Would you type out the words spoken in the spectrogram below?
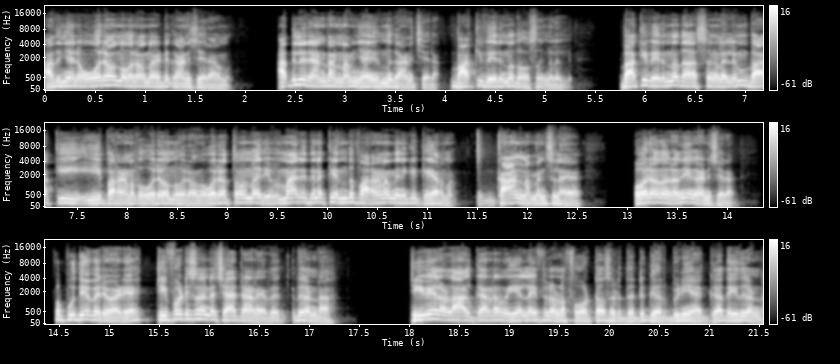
അത് ഞാൻ ഓരോന്നോരോന്നായിട്ട് കാണിച്ചു തരാമെന്ന്. അതിൽ രണ്ടെണ്ണം ഞാൻ ഇന്ന് കാണിച്ചു തരാം. ബാക്കി വരുന്ന ദിവസങ്ങളിൽ. ബാക്കി വരുന്ന ദിവസങ്ങളിലും ബാക്കി ഈ പറയണത് ഓരോന്നോരോന്ന് ഓരോരുത്തന്മാർ ഇവന്മാർ ഇതിനൊക്കെ എന്ത് പറയണമെന്ന് എനിക്ക് കയറണം കാണണം മനസ്സിലായ? ഓരോന്നോരോന്ന് ഞാൻ കാണിച്ചു തരാം. ഇപ്പോൾ പുതിയ പരിപാടിയെ. ടി ഫോർട്ടി സെവന്റെ ചാറ്റാണ് ഇത്. ഇത് കണ്ട? ടി വിയിലുള്ള ആൾക്കാരുടെ റിയൽ ലൈഫിലുള്ള ഫോട്ടോസ് എടുത്തിട്ട് ഗർഭിണിയാക്കുക. അത് ഇത് കണ്ട?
